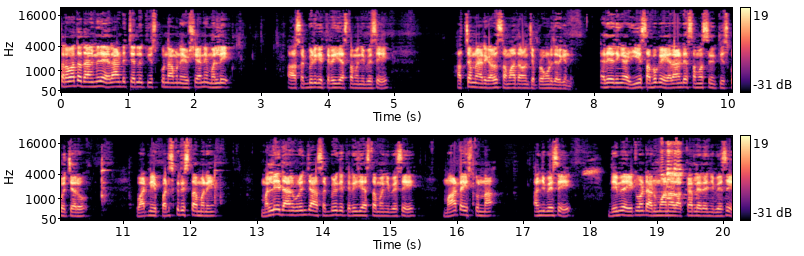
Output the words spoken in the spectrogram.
తర్వాత దాని మీద ఎలాంటి చర్యలు తీసుకున్నామనే విషయాన్ని మళ్ళీ ఆ సభ్యుడికి తెలియజేస్తామని చెప్పేసి అచ్చెన్నాయుడు గారు సమాధానం చెప్పడం కూడా జరిగింది. అదేవిధంగా ఈ సభకు ఎలాంటి సమస్యని తీసుకొచ్చారు వాటిని పరిష్కరిస్తామని మళ్ళీ దాని గురించి ఆ సభ్యుడికి తెలియజేస్తామని చెప్పేసి మాట ఇస్తున్నా అని చెప్పేసి దీని మీద ఎటువంటి అనుమానాలు అక్కర్లేదని చెప్పేసి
